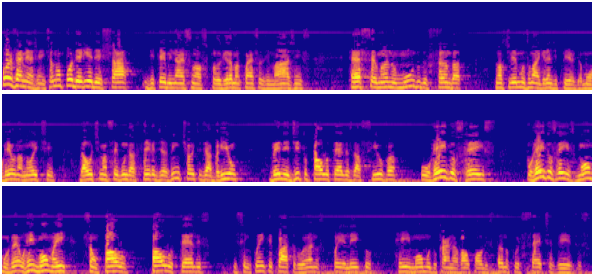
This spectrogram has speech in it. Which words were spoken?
Pois é, minha gente, eu não poderia deixar de terminar esse nosso programa com essas imagens. Essa semana, no mundo do samba, nós tivemos uma grande perda. Morreu na noite da última segunda-feira, dia 28 de abril, Benedito Paulo Teles da Silva, o rei dos reis, o rei dos reis momos, né? o rei momo aí de São Paulo, Paulo Teles, de 54 anos, que foi eleito rei momo do carnaval paulistano por sete vezes.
